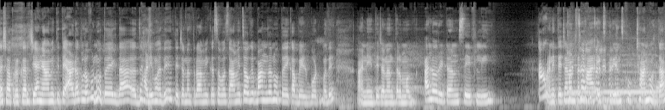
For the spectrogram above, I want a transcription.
तशा प्रकारची. आणि आम्ही तिथे अडकलो पण होतो एकदा झाडीमध्ये. त्याच्यानंतर आम्ही कसं बस आम्ही चौघे बांधून होतो एका बेड बोटमध्ये आणि त्याच्यानंतर मग आलो रिटर्न सेफली आणि त्याच्यानंतर हा एक्सपिरियन्स खूप छान होता.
